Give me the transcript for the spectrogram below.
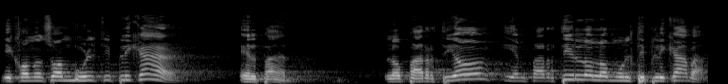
y comenzó a multiplicar el pan. Lo partió y en partirlo lo multiplicaba.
